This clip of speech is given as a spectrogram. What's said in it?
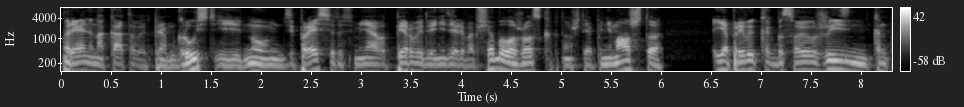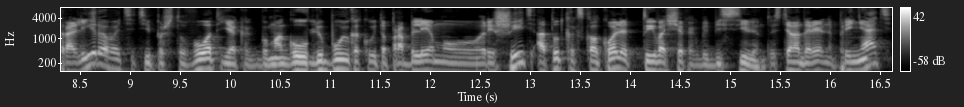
реально накатывает прям грусть и, ну, депрессия. То есть у меня вот первые две недели вообще было жестко, потому что я понимал, что я привык как бы свою жизнь контролировать, и типа, что вот, я как бы могу любую какую-то проблему решить, а тут, как сказал Коля, ты вообще как бы бессилен. То есть тебе надо реально принять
